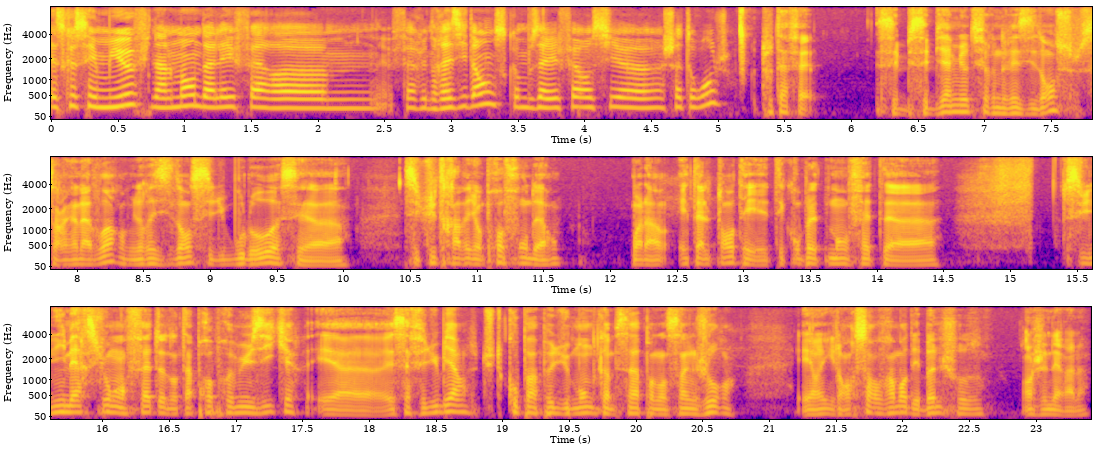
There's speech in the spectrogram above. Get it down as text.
Est-ce que c'est mieux finalement d'aller faire, euh, faire une résidence comme vous allez le faire aussi euh, à Château-Rouge? Tout à fait. C'est bien mieux de faire une résidence, ça n'a rien à voir. Une résidence, c'est du boulot, c'est euh, tu travailles en profondeur. Voilà, et t'as le temps, t'es es complètement en fait. euh, c'est une immersion en fait dans ta propre musique et, euh, et ça fait du bien. Tu te coupes un peu du monde comme ça pendant cinq jours et il en ressort vraiment des bonnes choses en général.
